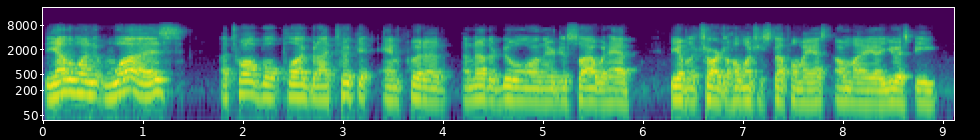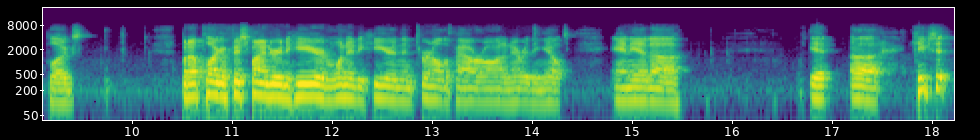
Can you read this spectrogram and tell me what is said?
The other one was a 12 volt plug, but I took it and put a another dual on there just so I would have be able to charge a whole bunch of stuff on my on my uh, USB plugs. But I plug a fish finder into here and one into here, and then turn all the power on and everything else, and it uh it uh keeps it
